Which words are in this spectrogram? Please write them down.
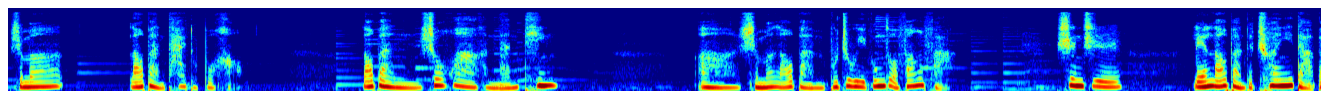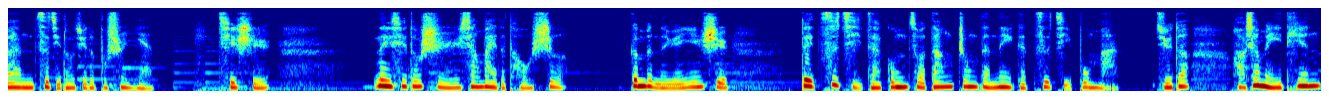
什么，老板态度不好，老板说话很难听。啊，什么老板不注意工作方法，甚至连老板的穿衣打扮自己都觉得不顺眼。其实那些都是向外的投射，根本的原因是对自己在工作当中的那个自己不满，觉得好像每一天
